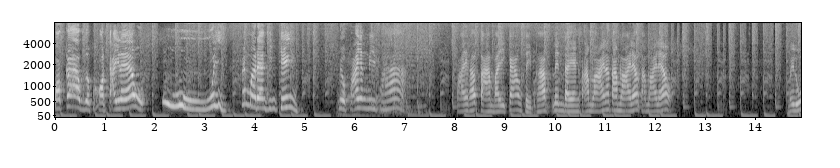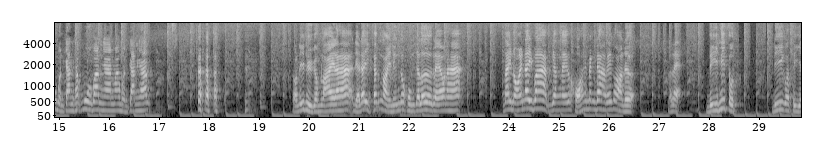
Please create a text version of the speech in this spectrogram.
ป๊อกเก้าเกือบถอดใจแล้วโอ้โหยแม่งมาแดงจริงๆเหนือฟ้ายังมีฟ้า ไปครับตามไป 90 ครับ เล่นแดงตามลายนะตามลายแล้วตามลายแล้ว ไม่รู้เหมือนกันครับมั่วบ้านงานมาเหมือนกันครับ ตอนนี้ถือกำไรแล้วฮะ เดี๋ยวได้อีกสักหน่อยนึงก็คงจะเลิกแล้วนะฮะ ได้น้อยได้มากยังไงก็ขอให้แม่งได้ไว้ก่อนเถอะนั่นแหละ ดีที่สุด ดีกว่าเสีย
